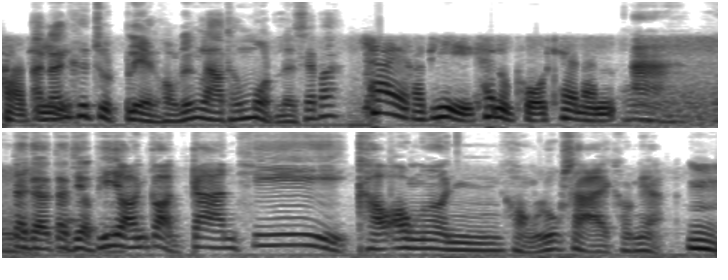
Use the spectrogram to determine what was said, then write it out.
ค่ะอันพี่นั้นคือจุดเปลี่ยนของเรื่องราวทั้งหมดเลยใช่ปะใช่ค่ะพี่แค่หนูโพสต์แค่นั้นอ่า แต่เดี๋ยวแต่เดี๋ยวพี่ย้อนก่อนการที่เขาเอาเงินของลูกชายเขาเนี่ย อืม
